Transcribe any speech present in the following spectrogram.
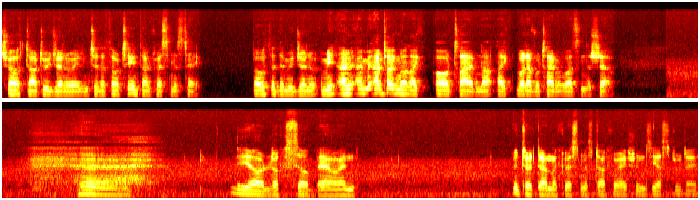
12th to regenerate into the 13th on Christmas Day. Both of them regenerate. I mean, I, I mean, I'm talking about like all time, not like whatever time it was in the show. the yard looks so barren. We took down the Christmas decorations yesterday.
